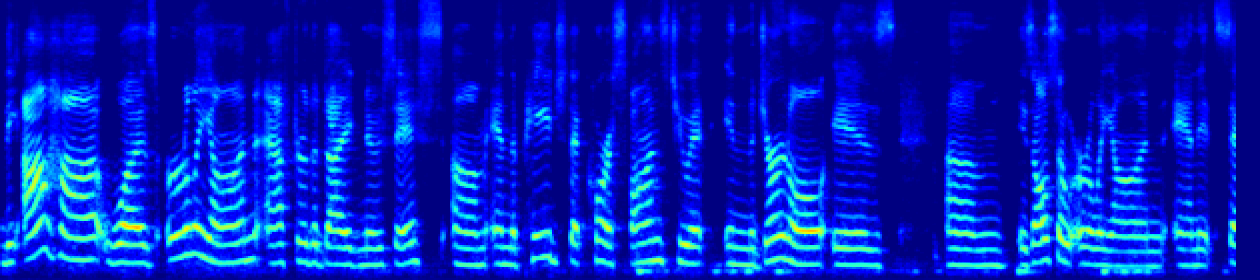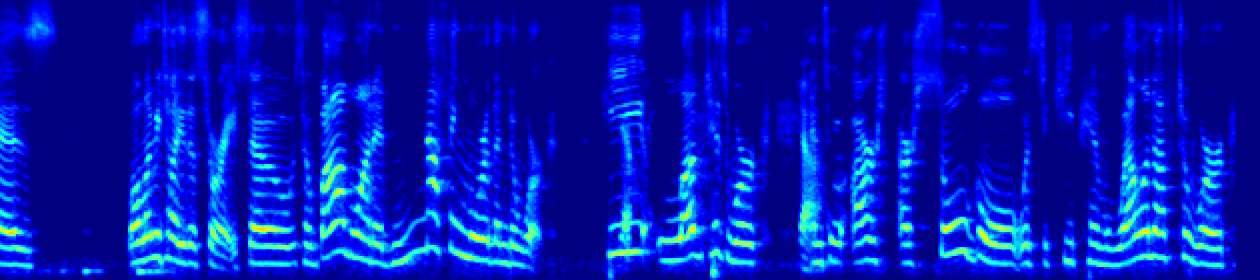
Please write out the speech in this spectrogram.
the aha was early on after the diagnosis, um, and the page that corresponds to it in the journal is um, is also early on, and it says, "Well, let me tell you the story." So, so Bob wanted nothing more than to work. He yeah. loved his work, yeah. and so our our sole goal was to keep him well enough to work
